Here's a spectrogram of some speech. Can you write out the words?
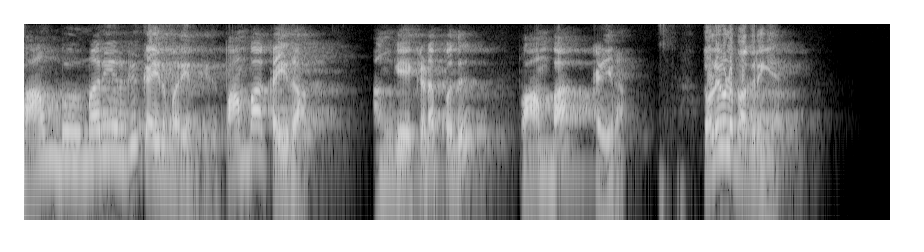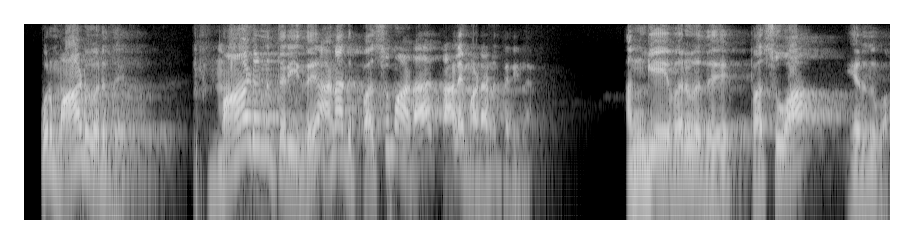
பாம்பு மாதிரியும் இருக்கு கயிறு மாதிரியும் இருக்கு. பாம்பா கயிறா? அங்கே கிடப்பது பாம்பா கயிறா. தொலைவில் பார்க்குறீங்க ஒரு மாடு வருது. மாடுன்னு தெரியுது ஆனால் அது பசு மாடா காளை மாடான்னு தெரியல. அங்கே வருவது பசுவா எருதுவா?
